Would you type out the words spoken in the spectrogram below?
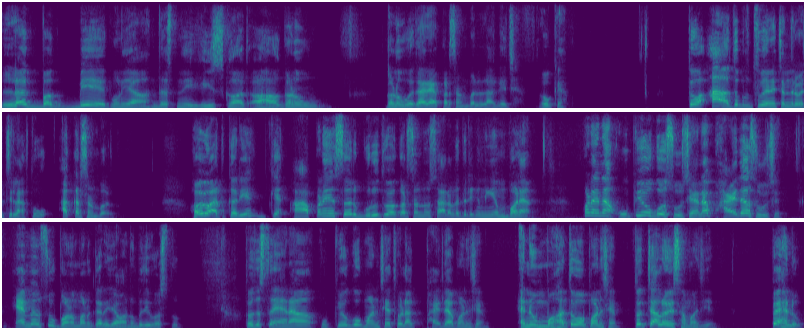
લગભગ બે ગુણ્યા દસની વીસ ઘાત આહા, ઘણું ઘણું વધારે આકર્ષણ બળ લાગે છે. ઓકે. તો આ હતું પૃથ્વી અને ચંદ્ર વચ્ચે લાગતું આકર્ષણ બળ. હવે વાત કરીએ કે આપણે સર ગુરુત્વાકર્ષણનો સાર્વત્રિક નિયમ ભણ્યા. પણ એના ઉપયોગો શું છે? એના ફાયદા શું છે? એમ એમ શું ભણ ભણ કરી જવાનું બધી વસ્તુ? તો દોસ્તો, એના ઉપયોગો પણ છે, થોડાક ફાયદા પણ છે, એનું મહત્ત્વ પણ છે. તો ચાલો એ સમજીએ. પહેલું,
